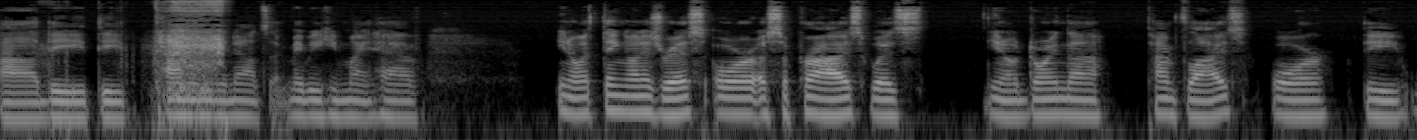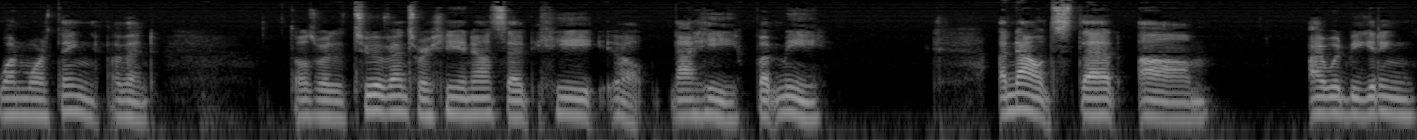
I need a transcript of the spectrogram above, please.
uh, the, the time he announced that maybe he might have, you know, a thing on his wrist, or a surprise was, you know, during the Time Flies, or the One More Thing event. Those were the two events where he announced that he, well, not he, but me, announced that um I would be getting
